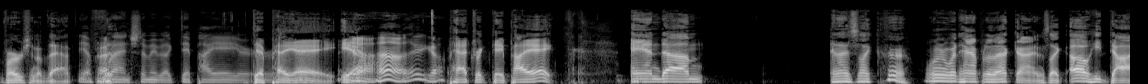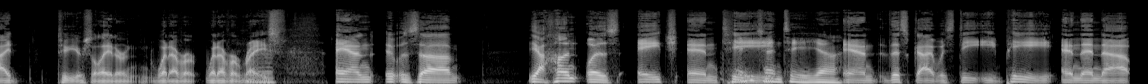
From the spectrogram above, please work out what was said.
version of that. Yeah, French, so maybe like Depailler or DePaye. Yeah. Yeah. Oh, there you go. Patrick Depaye. And um and I was like, huh, wonder what happened to that guy. And it's like, oh, he died two years later in whatever whatever race. And it was um yeah, Hunt was H N T HNT. Yeah. and this guy was DEP. And then uh,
